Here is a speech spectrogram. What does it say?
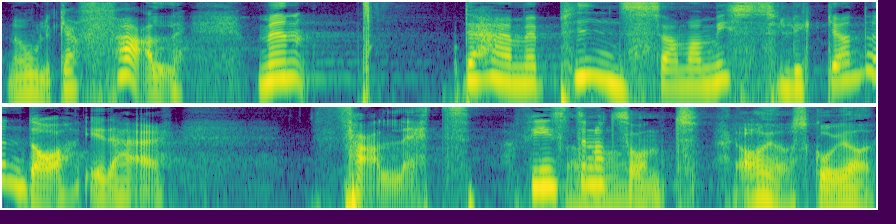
några olika fall. Men det här med pinsamma misslyckanden då i det här fallet. Finns det ja. något sånt? Ja, jag skojar.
